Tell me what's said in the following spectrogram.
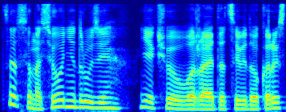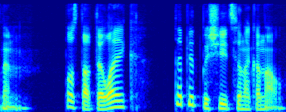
Це все на сьогодні, друзі. Якщо ви вважаєте це відео корисним, поставте лайк та підпишіться на канал.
